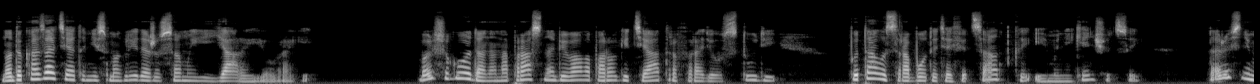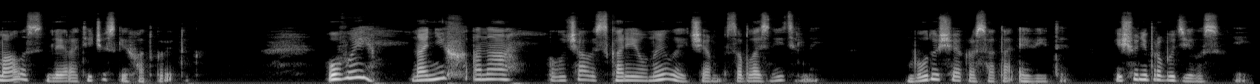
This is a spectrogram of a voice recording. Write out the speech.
но доказать это не смогли даже самые ярые ее враги. Больше года она напрасно обивала пороги театров и радиостудий, пыталась работать официанткой и манекенщицей, даже снималась для эротических открыток. Увы, на них она получалась скорее унылой, чем соблазнительной. Будущая красота Эвиты еще не пробудилась в ней.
